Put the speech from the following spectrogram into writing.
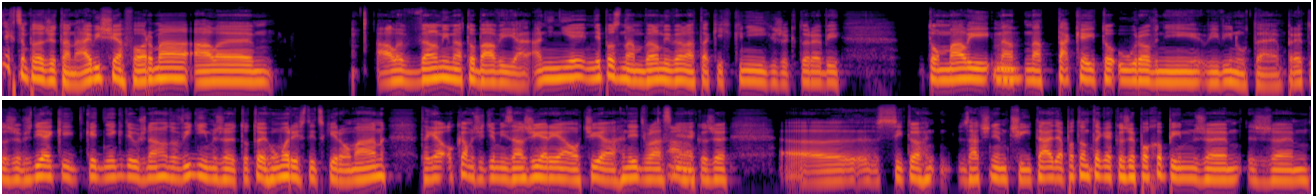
nechcem povedať, že tá najvyššia forma, ale, ale veľmi ma to baví. A ani nie, nepoznám veľmi veľa takých kníh, že ktoré by to mali mm. na, na takejto úrovni vyvinuté. Pretože vždy, aj keď, keď niekde už náhodou vidím, že toto je humoristický román, tak ja okamžite mi zažiaria oči a hneď vlastne akože uh, si to začnem čítať a potom tak akože pochopím, že, že Mm,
